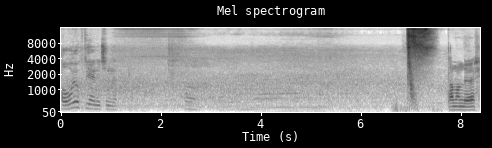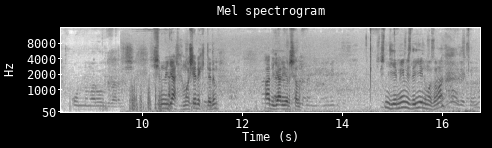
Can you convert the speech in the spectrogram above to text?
Hava yoktu yani içinde. Tamamdır. 10 numara oldu kardeş. Şimdi gel. Maşayı da kilitledim. Hadi gel yarışalım. Şimdi yemeğimizi de yiyelim o zaman. Ne olacak sonra?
